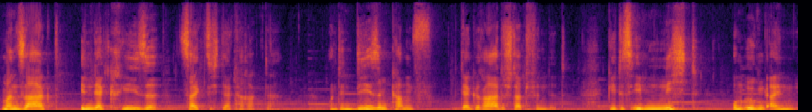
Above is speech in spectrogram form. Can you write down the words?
Man sagt, in der Krise zeigt sich der Charakter. Und in diesem Kampf, der gerade stattfindet, geht es eben nicht um irgendein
